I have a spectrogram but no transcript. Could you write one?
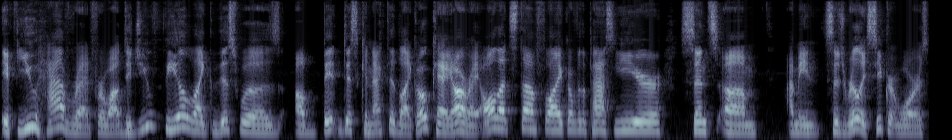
if you have read for a while, did you feel like this was a bit disconnected like okay, all right, all that stuff like over the past year since um I mean, since really Secret Wars,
